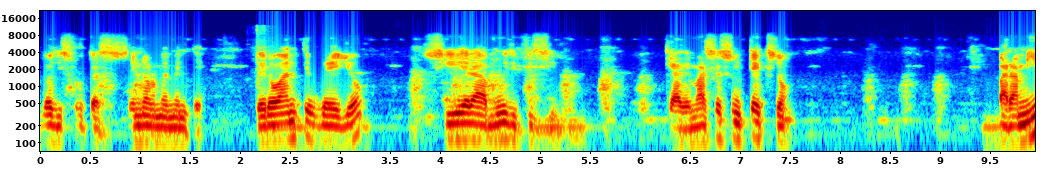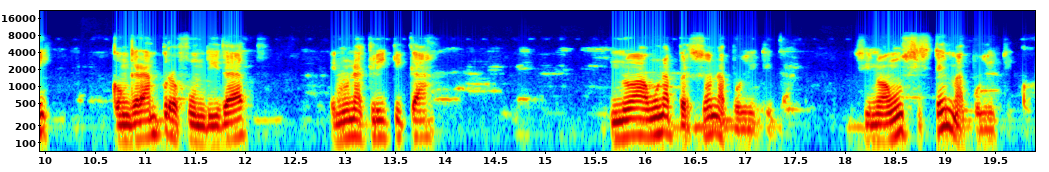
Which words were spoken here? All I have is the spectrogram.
lo disfrutas enormemente, pero antes de ello sí era muy difícil, que además es un texto para mí, con gran profundidad, en una crítica no a una persona política, sino a un sistema político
